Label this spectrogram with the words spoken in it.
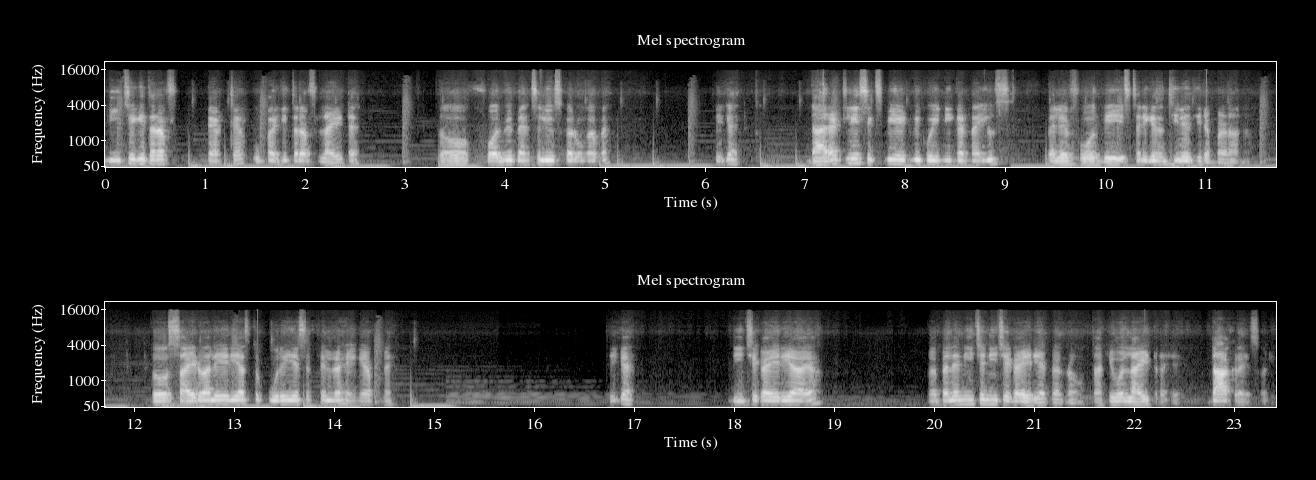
नीचे की तरफ़ डेप्थ है, ऊपर की तरफ़ लाइट है। तो फोर बी पेंसिल यूज़ करूँगा मैं, ठीक है? डायरेक्टली सिक्स बी एट भी कोई नहीं करना यूज़ पहले फोर बी इस तरीके से धीरे धीरे बढ़ाना। तो साइड वाले एरियाज़ तो पूरे ये से फिल रहेंगे अपने। ठीक है? नीचे का एरिया आया। मैं पहले नीचे नीचे का एरिया कर रहा हूँ, ताकि वो लाइट रहे। डार्क रहे सॉरी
